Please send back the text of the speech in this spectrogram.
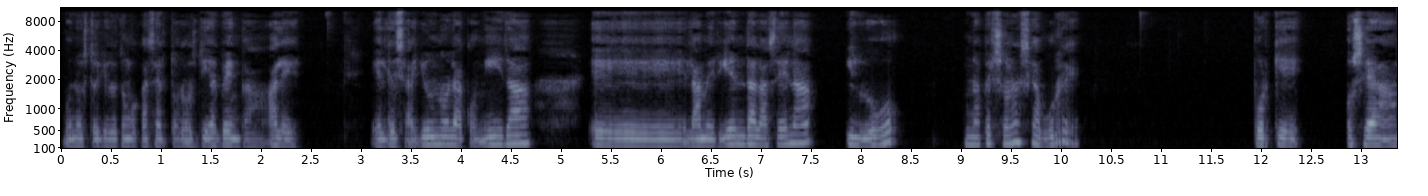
Bueno, esto yo lo tengo que hacer todos los días, venga, vale, el desayuno, la comida, eh, la merienda, la cena, y luego una persona se aburre. Porque, o sea,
